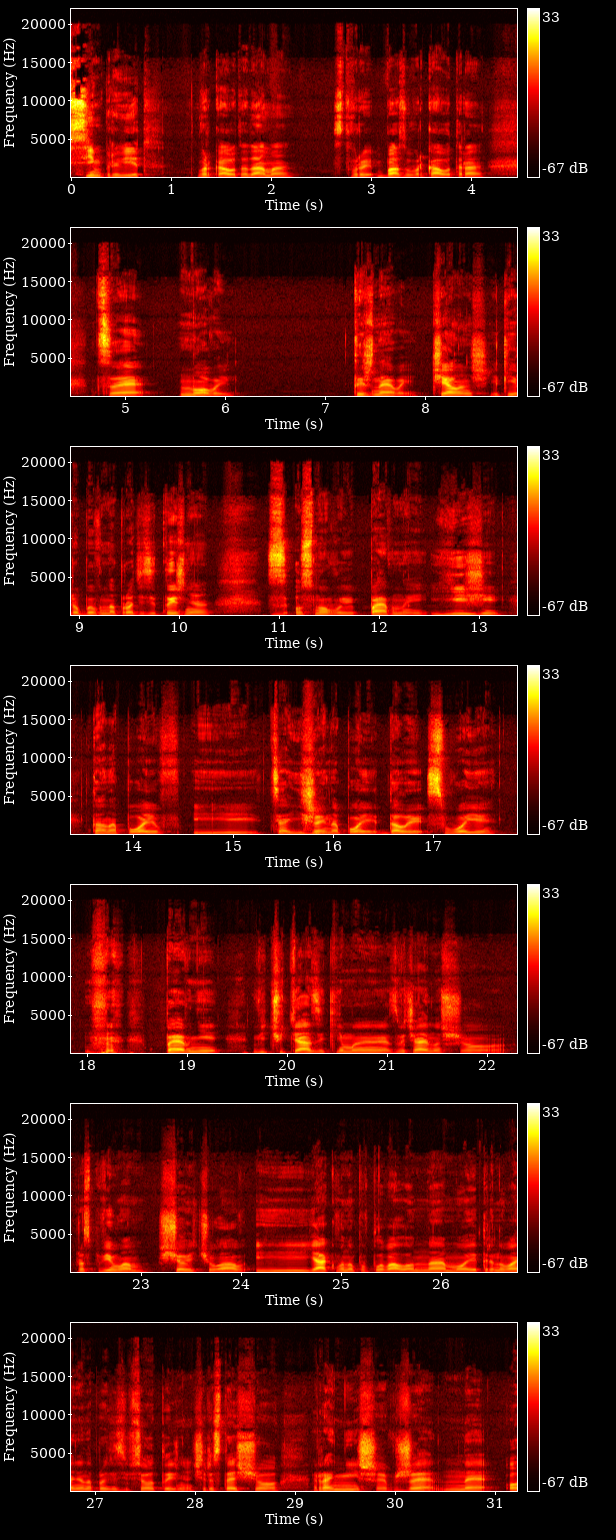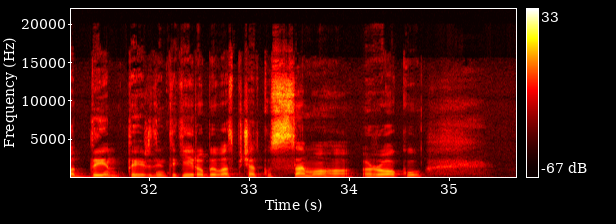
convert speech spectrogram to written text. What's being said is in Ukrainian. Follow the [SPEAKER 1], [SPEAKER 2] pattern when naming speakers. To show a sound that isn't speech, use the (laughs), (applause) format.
[SPEAKER 1] Всім привіт! Воркаут Адама. Створи базу воркаутера. Це новий тижневий челендж, який робив на протязі тижня з основою певної їжі та напоїв. І ця їжа і напої дали свої певні відчуття, з якими, звичайно, що розповім вам, що відчував і як воно повпливало на мої тренування на протязі всього тижня. Через те, що раніше вже не один тиждень такий робив, а спочатку з самого року.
